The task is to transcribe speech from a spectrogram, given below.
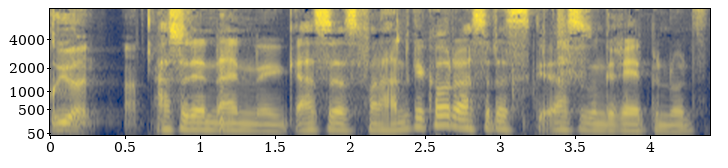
Rühren. an. Hast du denn ein, hast du das von Hand gekocht oder hast du das, hast du so ein Gerät benutzt?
